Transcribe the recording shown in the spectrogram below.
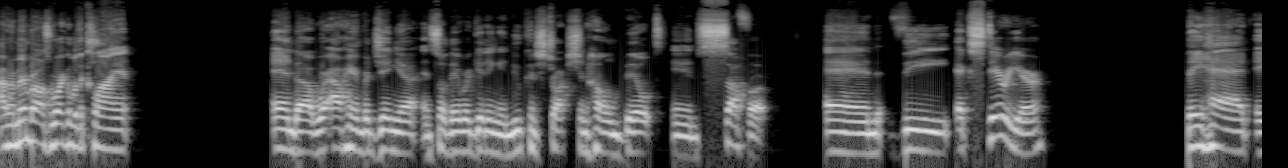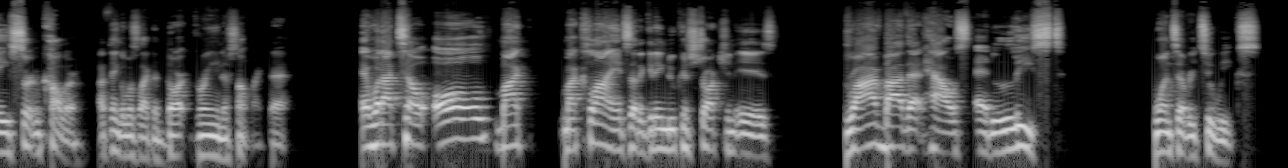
I remember I was working with a client and uh, we're out here in Virginia. And so they were getting a new construction home built in Suffolk. And the exterior, they had a certain color. I think it was like a dark green or something like that. And what I tell all my my clients that are getting new construction is drive by that house at least once every two weeks.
